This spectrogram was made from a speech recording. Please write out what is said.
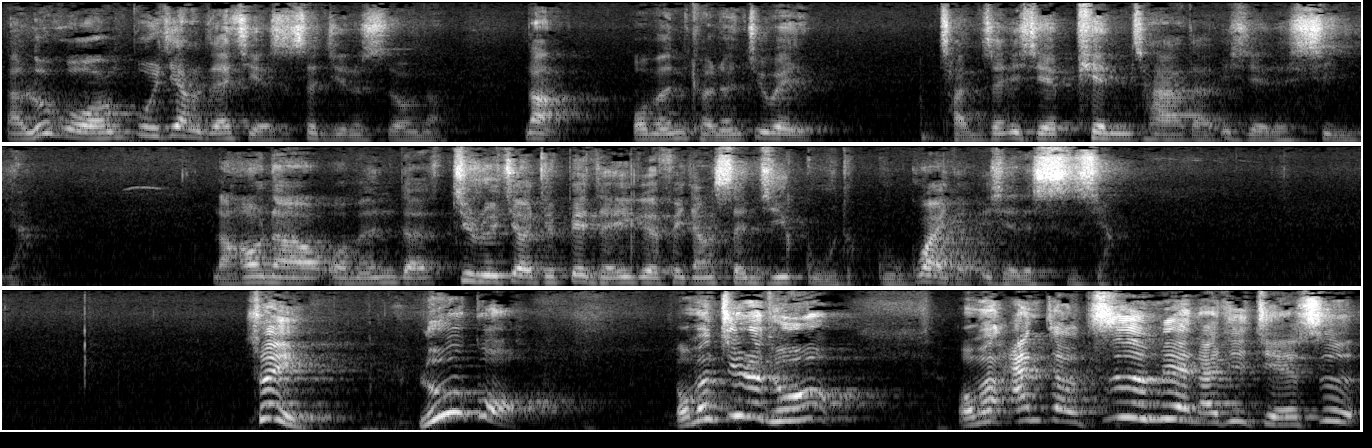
啊，如果我们不这样子来解释圣经的时候呢，那我们可能就会。产生一些偏差的一些的信仰，然后呢，我们的基督教就变成一个非常神奇古古怪的一些的思想。所以，如果我们基督徒，我们按照字面来去解释，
